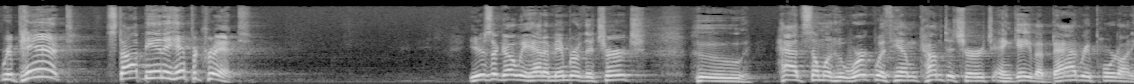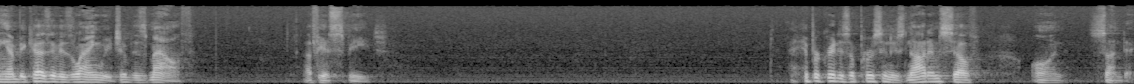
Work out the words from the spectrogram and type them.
Repent. Stop being a hypocrite. Years ago, we had a member of the church who had someone who worked with him come to church and gave a bad report on him because of his language, of his mouth, of his speech. A hypocrite is a person who's not himself on Sunday.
